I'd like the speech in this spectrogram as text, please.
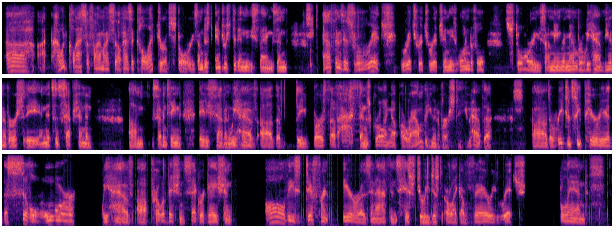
uh, I, I would classify myself as a collector of stories. I'm just interested in these things. And Athens is rich, rich, rich, rich in these wonderful stories. I mean, remember, we have the university and its inception in um, 1787. We have uh, the the birth of Athens growing up around the university. You have the uh, the Regency period, the Civil War. We have uh, prohibition, segregation. All these different eras in Athens history just are like a very rich blend.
